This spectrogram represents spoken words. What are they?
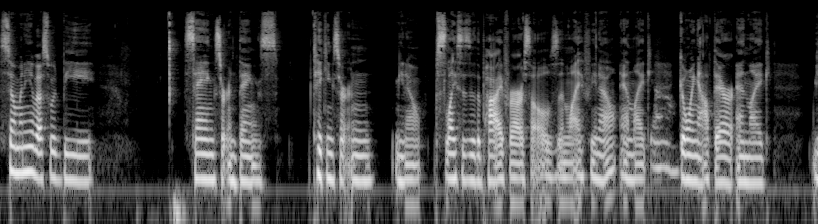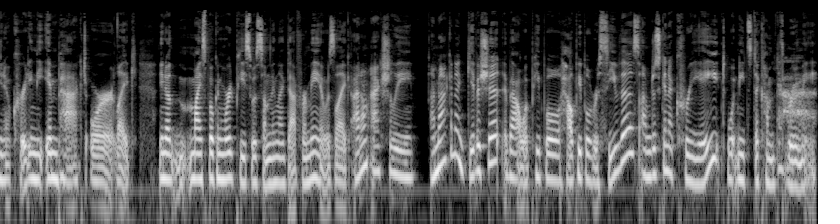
so many of us would be saying certain things, taking certain, you know, slices of the pie for ourselves in life, you know, and like yeah. going out there and like, you know, creating the impact or like, you know, my spoken word piece was something like that for me. It was like, I don't actually, I'm not going to give a shit about what people, how people receive this. I'm just going to create what needs to come yeah. through me.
